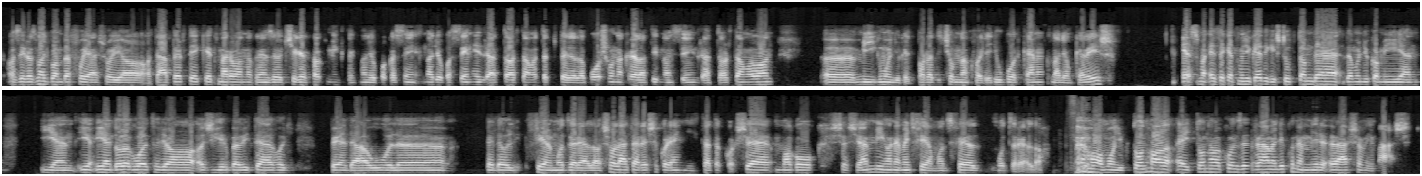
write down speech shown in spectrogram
azért az nagyban befolyásolja a tápértékét, mert vannak olyan zöldségek, amiknek nagyobbak a szén, nagyobb a szénhidrát tartalma, tehát például a borsónak relatív nagy szénhidrát tartalma van, míg mondjuk egy paradicsomnak vagy egy uborkának nagyon kevés. Ezt, ezeket mondjuk eddig is tudtam, de, de mondjuk ami ilyen, ilyen, ilyen, dolog volt, hogy a, a zsírbevitel, hogy például például fél mozzarella a salátára, és akkor ennyi. Tehát akkor se magok, se semmi, hanem egy fél, moz, fél mozzarella. Ha mondjuk tonhal, egy tonhal konzerv rámegy, akkor nem rá semmi más.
